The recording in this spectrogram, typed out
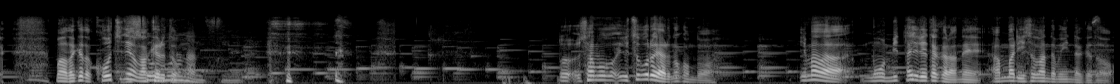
まあだけど、コーチには負けると思う。んですね。どシャム、いつ頃やるの今度は？今はもう3つ入れたからね、あんまり急がんでもいいんだけど。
